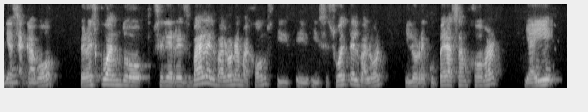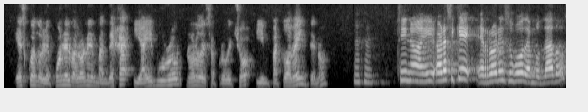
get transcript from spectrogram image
ya se acabó. Pero es cuando se le resbala el balón a Mahomes y, se suelta el balón y lo recupera Sam Hobart. Y ahí es cuando le pone el balón en bandeja y ahí Burrow no lo desaprovechó y empató a 20, ¿no? Sí, no, ahora sí que errores hubo de ambos lados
